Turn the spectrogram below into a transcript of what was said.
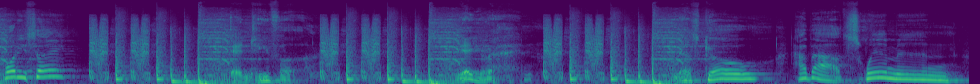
What'd he say? Antifa. Yeah, you're right. Let's go. How about swimming?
